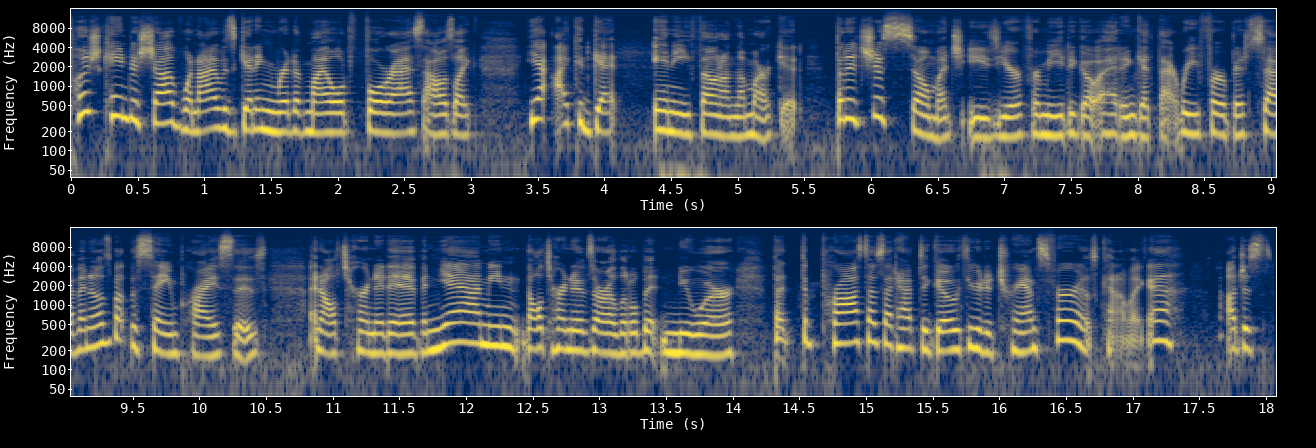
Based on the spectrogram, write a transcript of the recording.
push came to shove when I was getting rid of my old 4S. I was like, yeah, I could get any phone on the market. But it's just so much easier for me to go ahead and get that refurbished 7. It was about the same price as an alternative. And yeah, I mean, alternatives are a little bit newer, but the process I'd have to go through to transfer, it was kind of like, eh, I'll just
